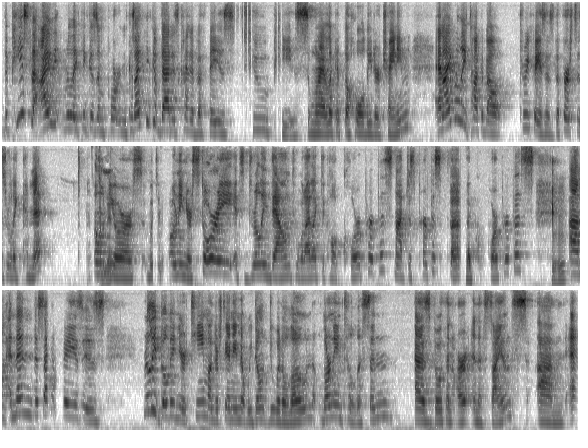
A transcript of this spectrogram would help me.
the piece that I really think is important, because I think of that as kind of a phase two piece when I look at the whole leader training. And I really talk about three phases. The first is really commit, own commit. your, which is owning your story. It's drilling down to what I like to call core purpose, not just purpose, but the core purpose. Mm-hmm. Um, and then the second phase is really building your team, understanding that we don't do it alone, learning to listen as both an art and a science. Um, and,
